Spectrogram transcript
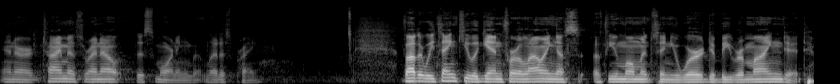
And our time has run out this morning, but let us pray. Father, we thank you again for allowing us a few moments in your word to be reminded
